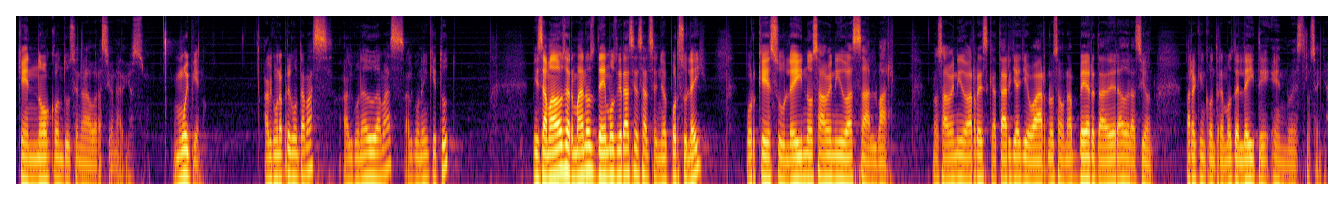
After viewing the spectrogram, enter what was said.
que no conducen a la adoración a Dios. Muy bien. ¿Alguna pregunta más? ¿Alguna duda más? ¿Alguna inquietud? Mis amados hermanos, demos gracias al Señor por su ley, porque su ley nos ha venido a salvar, nos ha venido a rescatar y a llevarnos a una verdadera adoración para que encontremos deleite en nuestro Señor.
